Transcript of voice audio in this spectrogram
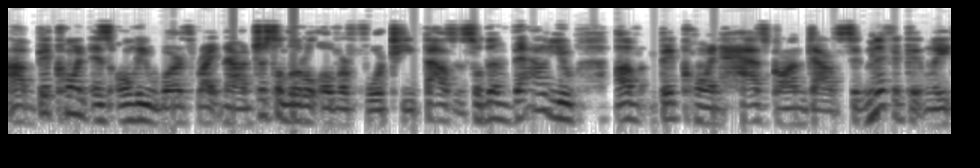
uh, Bitcoin is only worth right now just a little over 14,000. So the value of Bitcoin has gone down significantly,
